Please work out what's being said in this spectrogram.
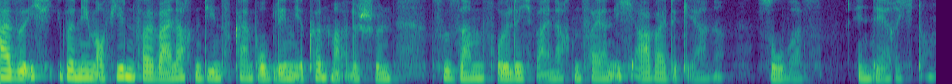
Also ich übernehme auf jeden Fall Weihnachtendienst, kein Problem. Ihr könnt mal alle schön zusammen fröhlich Weihnachten feiern. Ich arbeite gerne. Sowas in der Richtung.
